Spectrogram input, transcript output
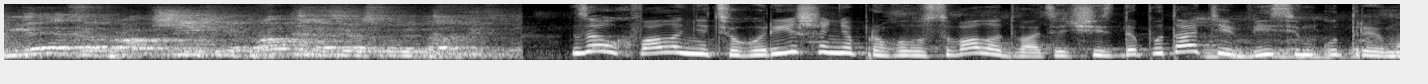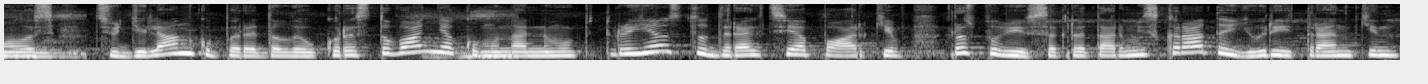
не забравши їхнє право на віросповідання. За ухвалення цього рішення проголосувало 26 депутатів, 8 утрималось. Цю ділянку передали у користування комунальному підприємству «Дирекція парків», розповів секретар міськради Юрій Тренкін.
